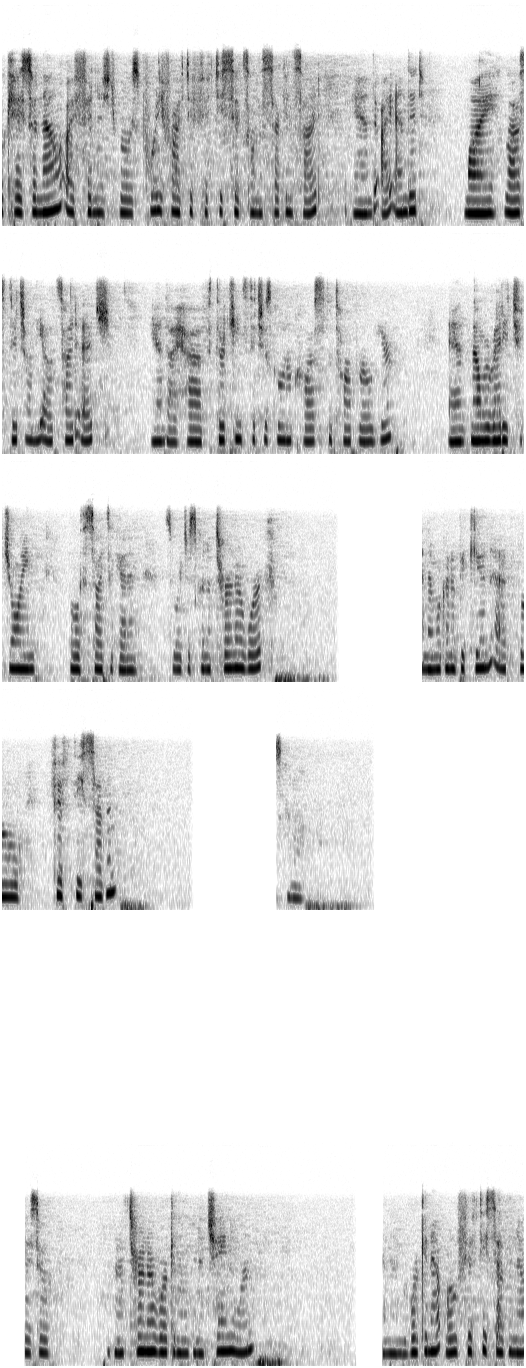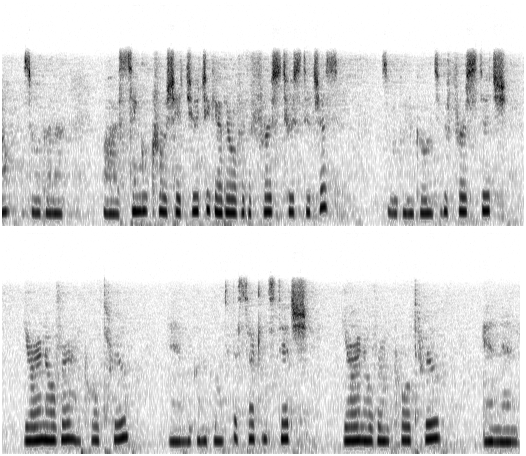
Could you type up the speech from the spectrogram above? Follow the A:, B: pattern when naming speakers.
A: Okay, so now I finished rows 45 to 56 on the second side and I ended my last stitch on the outside edge and I have 13 stitches going across the top row here. And now we're ready to join both sides again. So we're just going to turn our work and then we're going to begin at row 57 just going to Okay, so we're going to turn our work and then we're going to chain one. And then we're working at row 57 now. So we're going to uh, single crochet two together over the first two stitches. So we're going to go into the first stitch, yarn over and pull through. And we're going to go into the second stitch, yarn over and pull through. And then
